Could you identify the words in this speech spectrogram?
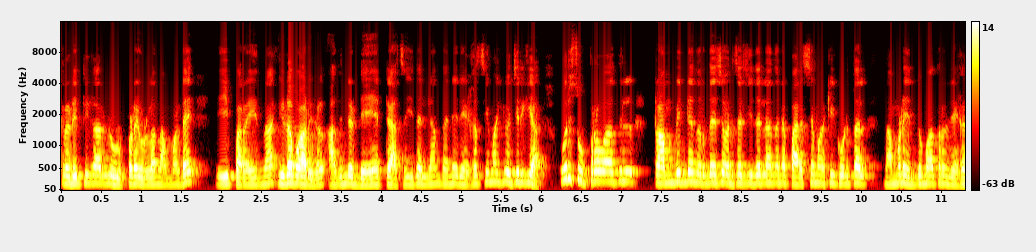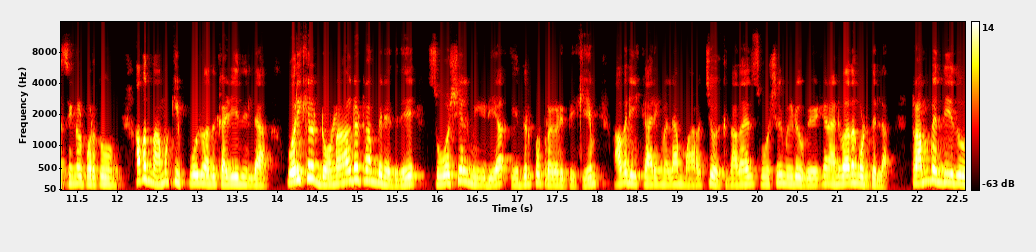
ക്രെഡിറ്റ് കാർഡിൽ ഉൾപ്പെടെയുള്ള നമ്മുടെ ഈ പറയുന്ന ഇടപാടുകൾ അതിന്റെ ഡേറ്റാസ് ഇതെല്ലാം തന്നെ രഹസ്യമാക്കി വെച്ചിരിക്കുക. ഒരു സുപ്രഭാതത്തിൽ ട്രംപിന്റെ നിർദ്ദേശം അനുസരിച്ച് ഇതെല്ലാം തന്നെ പരസ്യമാക്കി കൊടുത്താൽ നമ്മുടെ എന്തുമാത്രം രഹസ്യങ്ങൾ പുറത്തു പോകും അപ്പം നമുക്കിപ്പോഴും അത് കഴിയുന്നില്ല. ഒരിക്കൽ ഡൊണാൾഡ് ട്രംപിനെതിരെ സോഷ്യൽ മീഡിയ എതിർപ്പ് പ്രകടിപ്പിക്കുകയും അവർ ഈ കാര്യങ്ങളെല്ലാം മറച്ചു വെക്കുന്നത് അതായത് സോഷ്യൽ മീഡിയ ഉപയോഗിക്കാൻ അനുവാദം കൊടുത്തില്ല. ട്രംപ് എന്ത് ചെയ്തു?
